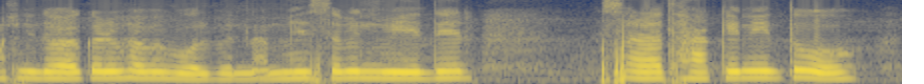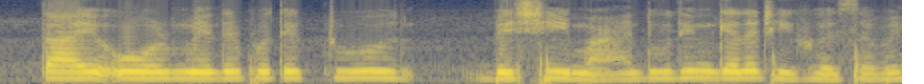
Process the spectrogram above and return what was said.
আপনি দয়া করে ভাবে বলবেন না। মেহসাবিন মেয়েদের ছাড়া থাকেনি তো, তাই ওর মেয়েদের প্রতি একটু বেশি মা দুদিন গেলে ঠিক হয়ে যাবে।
